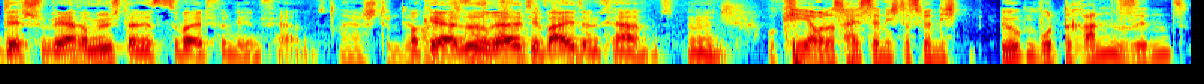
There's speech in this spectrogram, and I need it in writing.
der schwere Mühlstein ist zu weit von dir entfernt. Ja, stimmt. Okay, also ist relativ weit entfernt. Hm. Okay, aber das heißt ja nicht, dass wir nicht irgendwo dran sind,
